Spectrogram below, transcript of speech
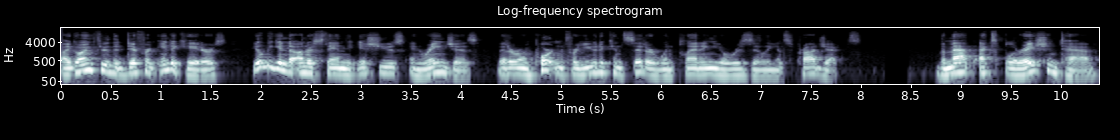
By going through the different indicators, you'll begin to understand the issues and ranges that are important for you to consider when planning your resilience projects. The Map Exploration tab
